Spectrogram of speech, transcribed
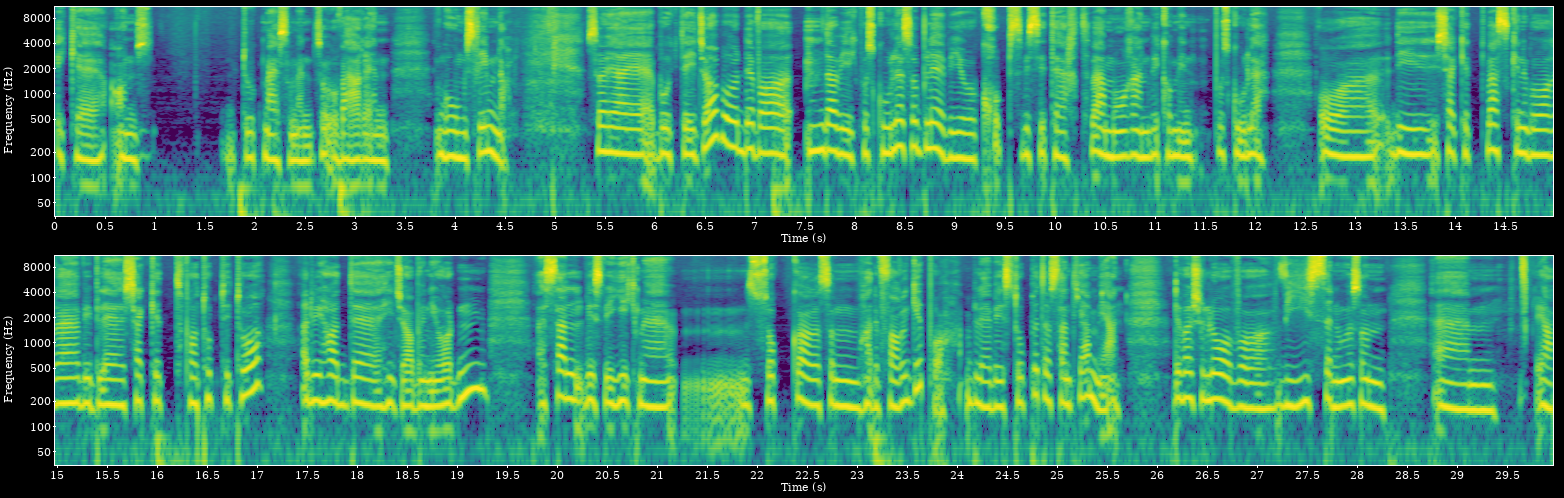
ikke antok tok meg som en, å være en god muslim, da. Så jeg brukte hijab, og det var da vi gikk på skole, så ble vi jo kroppsvisitert hver morgen vi kom inn på skole. Og de sjekket veskene våre, vi ble sjekket fra topp til tå at vi hadde hijaben i orden. Selv hvis vi gikk med mm, sokker som hadde farge på, ble vi stoppet og sendt hjem igjen. Det var ikke lov å vise noe sånn um, Ja,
